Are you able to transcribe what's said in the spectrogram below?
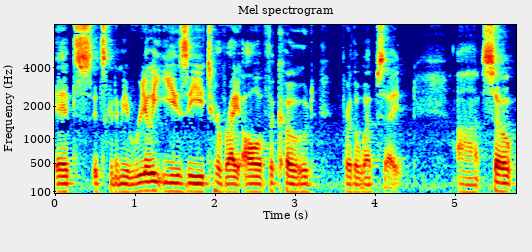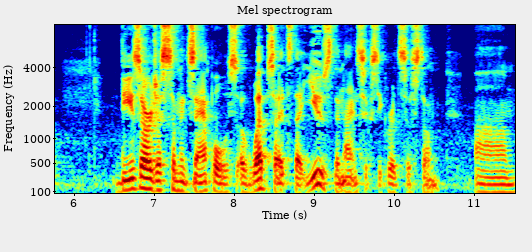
it's it's going to be really easy to write all of the code for the website. Uh, so these are just some examples of websites that use the 960 grid system. Um,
